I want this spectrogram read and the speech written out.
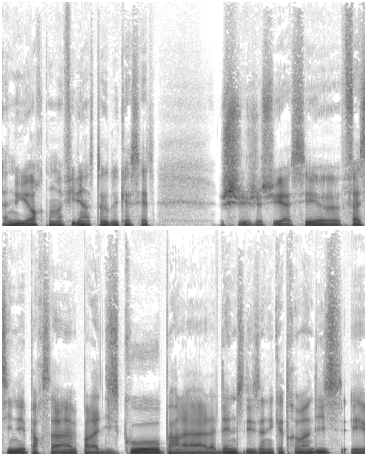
à New York. On m'a filé un stock de cassettes. Je, suis assez fasciné par ça, par la disco, par la, la dance des années 90. Et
